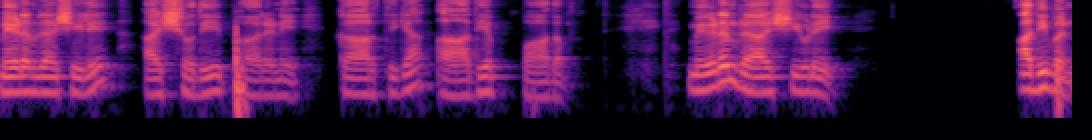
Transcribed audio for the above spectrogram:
മേടം രാശിയിലെ അശ്വതി ഭരണി കാർത്തിക ആദ്യ പാദം മേടം രാശിയുടെ അധിപൻ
